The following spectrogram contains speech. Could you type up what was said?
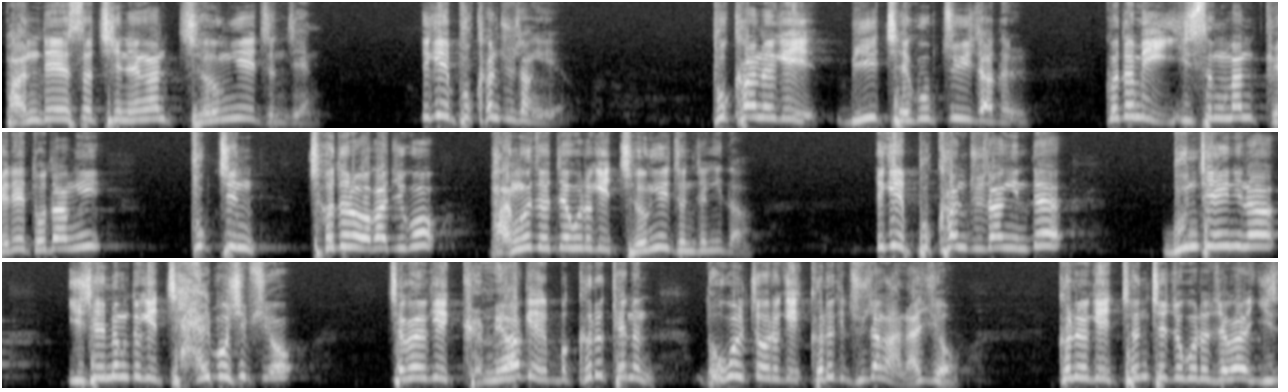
반대해서 진행한 정의의 전쟁. 이게 북한 주장이에요. 북한에게 미 제국주의자들, 그 다음에 이승만 괴뢰 도당이 북진 쳐들어와 가지고 방어 전쟁으로 이게 정의 전쟁이다. 이게 북한 주장인데 문재인이나 이재명도 잘 보십시오. 제가 여기 교묘하게 뭐 그렇게는 노골적으로 그렇게 주장 안 하죠. 그렇게 전체적으로 제가 이-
